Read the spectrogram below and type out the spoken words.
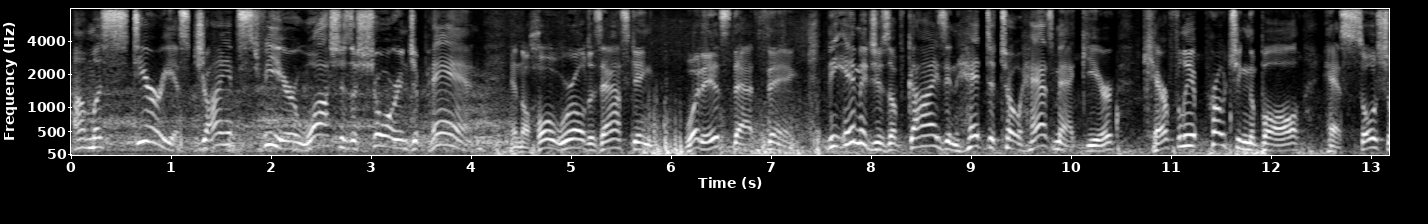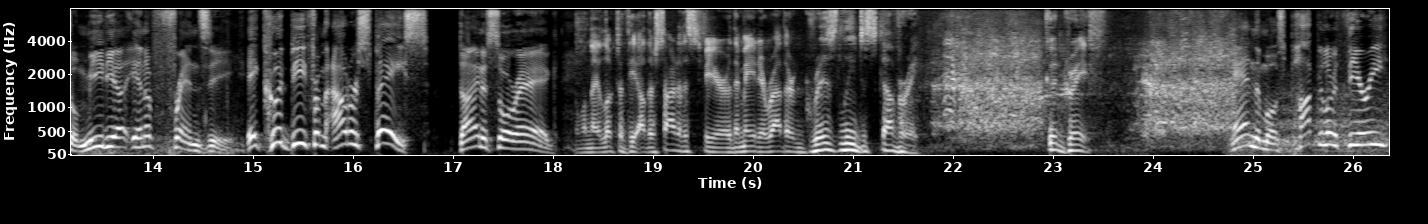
A mysterious giant sphere washes ashore in Japan, and the whole world is asking, what is that thing? The images of guys in head to toe hazmat gear carefully approaching the ball has social media in a frenzy. It could be from outer space. Dinosaur egg. When they looked at the other side of the sphere, they made a rather grisly discovery. Good grief. And the most popular theory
